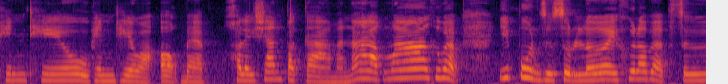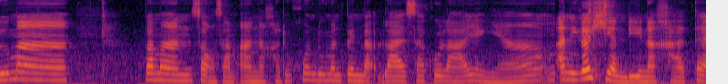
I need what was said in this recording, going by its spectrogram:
Pentel Pentel อะ ออกแบบคอลเลกชันปากกามันน่ารักมาก คือแบบญี่ปุ่นสุดๆเลย คือเราแบบซื้อมา ประมาณ2-3อันนะคะ ทุกคนดูมันเป็นแบบลายซากุระอย่างเงี้ย อันนี้ก็เขียนดีนะคะ แต่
